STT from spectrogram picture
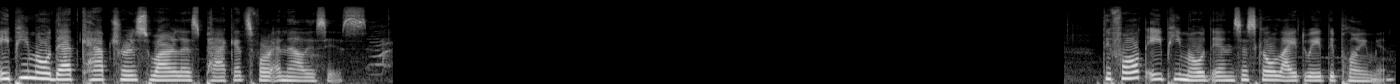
AP mode that captures wireless packets for analysis. Default AP mode in Cisco Lightweight deployment.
